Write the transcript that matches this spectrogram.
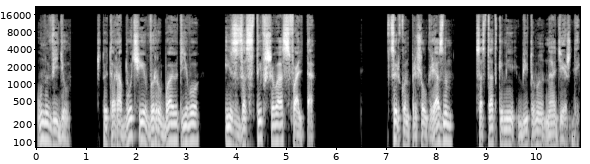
он увидел, что это рабочие вырубают его из застывшего асфальта. В цирк он пришел грязным, с остатками битума на одежде.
